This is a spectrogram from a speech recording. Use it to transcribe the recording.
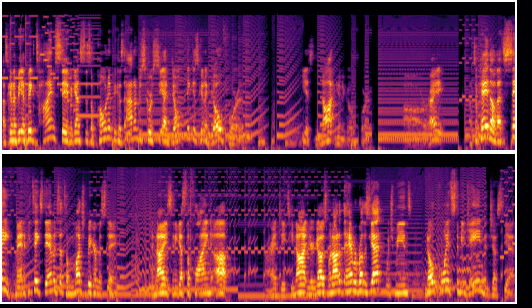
That's to be a big time save against his opponent because at underscore C, I don't think is to go for it. He is not to go for it. All right. That's okay, though. That's safe, man. If he takes damage, that's a much bigger mistake. And nice, and he gets the flying up. All right, JT Knott, here goes. We're not at the Hammer Brothers yet, which means no points to be gained just yet.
